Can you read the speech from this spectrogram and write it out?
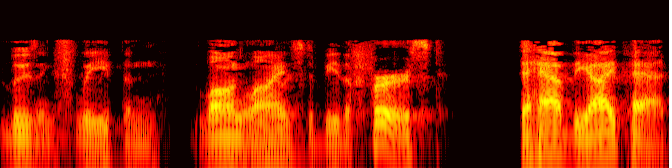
losing sleep and long lines to be the first to have the iPad.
